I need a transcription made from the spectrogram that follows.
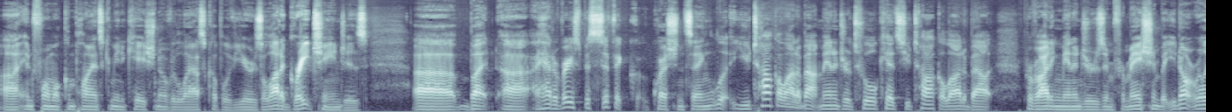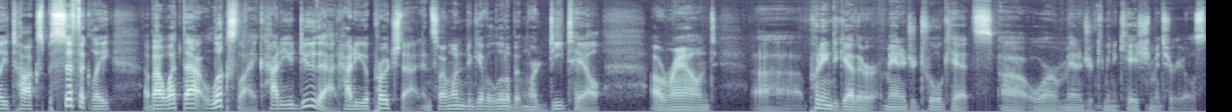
uh, informal compliance communication over the last couple of years. A lot of great changes. Uh, but uh, I had a very specific question saying, look, you talk a lot about manager toolkits, you talk a lot about providing managers information, but you don't really talk specifically about what that looks like. How do you do that? How do you approach that? And so I wanted to give a little bit more detail around. Uh, putting together manager toolkits uh, or manager communication materials.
